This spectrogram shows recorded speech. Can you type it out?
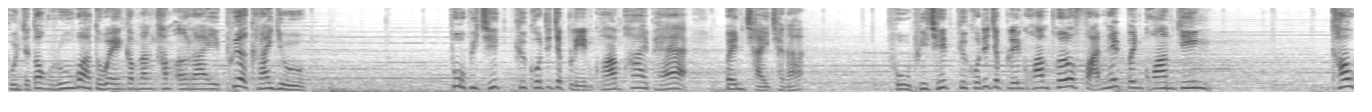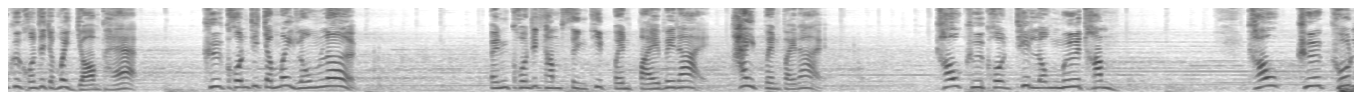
คุณจะต้องรู้ว่าตัวเองกำลังทำอะไรเพื่อใครอยู่ ผู้พิชิตคือคนที่จะเปลี่ยนความพ่ายแพ้ เป็นชัยชนะ ผู้พิชิตคือคนที่จะเปลี่ยนความเพ้อฝันให้เป็นความจริง เขาคือคนที่จะไม่ยอมแพ้ คือคนที่จะไม่ล้มเลิก เป็นคนที่ทำสิ่งที่เป็นไปไม่ได้ ให้เป็นไปได้ เขาคือคนที่ลงมือทำเขาคือคุณ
